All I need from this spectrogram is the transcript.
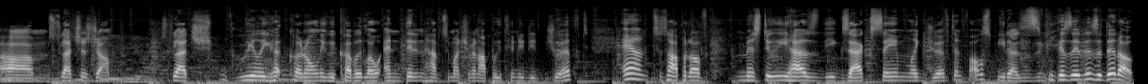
um, Stretch's jump. Stretch really could only recover low and didn't have too much of an opportunity to drift. And to top it off, Mr. Lee has the exact same like drift and fall speed as because it is a Ditto,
